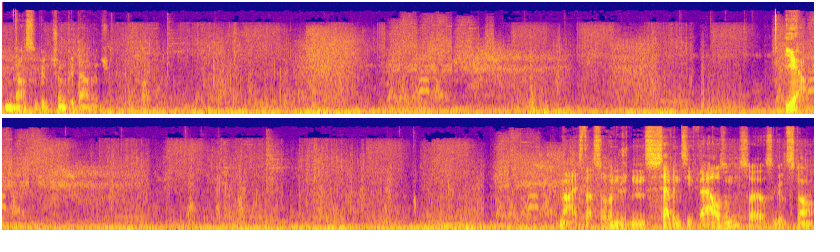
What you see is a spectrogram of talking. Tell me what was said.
Hmm, that's a good chunk of damage. Yeah, Nice, that's 170,000, so that's a good start.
